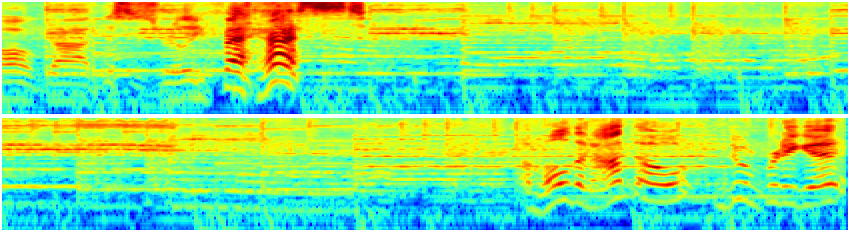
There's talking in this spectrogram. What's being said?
Oh god, this is really fast! I'm holding on though. I'm doing pretty good.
